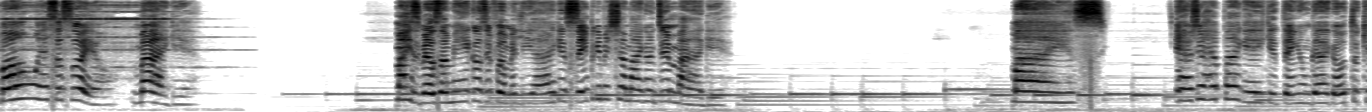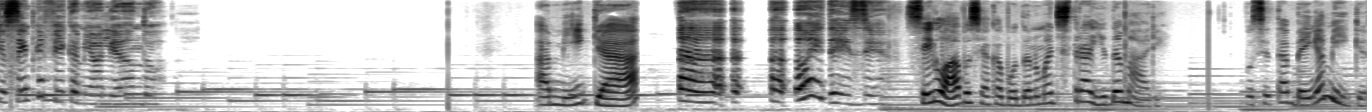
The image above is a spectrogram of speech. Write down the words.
Bom, essa sou eu, Mari. Mas meus amigos e familiares sempre me chamaram de Mari. Mas eu já reparei que tem um garoto que sempre fica me olhando. Amiga? Ah, ah, ah, oi, Daisy. Sei lá, você acabou dando uma distraída, Mari. Você tá bem, amiga?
